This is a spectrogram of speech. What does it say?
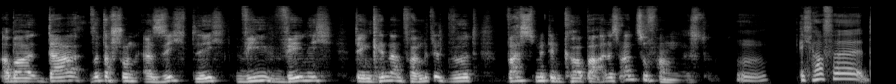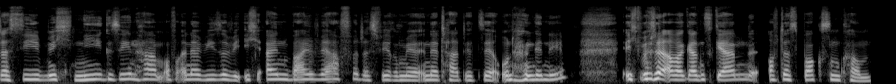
Aber da wird doch schon ersichtlich, wie wenig den Kindern vermittelt wird, was mit dem Körper alles anzufangen ist. Hm. Ich hoffe, dass Sie mich nie gesehen haben auf einer Wiese, wie ich einen Ball werfe. Das wäre mir in der Tat jetzt sehr unangenehm. Ich würde aber ganz gern auf das Boxen kommen.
